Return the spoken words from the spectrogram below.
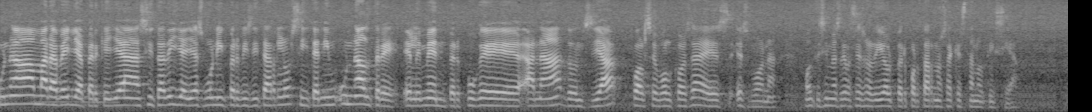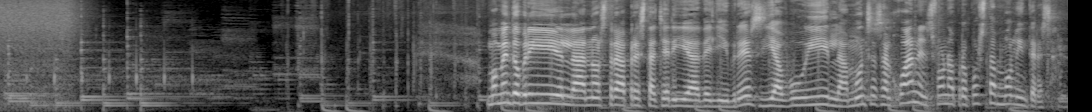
Una meravella, perquè ja a Ciutadilla ja és bonic per visitar-lo. Si tenim un altre element per poder anar, doncs ja qualsevol cosa és, és bona. Moltíssimes gràcies, Oriol, per portar-nos aquesta notícia. Moment d'obrir la nostra prestatgeria de llibres i avui la Montse San Juan ens fa una proposta molt interessant.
